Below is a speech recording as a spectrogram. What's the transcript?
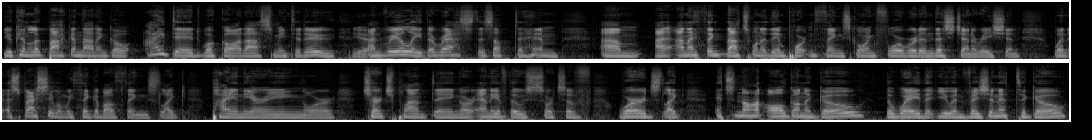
You can look back on that and go, I did what God asked me to do. Yeah. And really, the rest is up to Him. Um, and I think that's one of the important things going forward in this generation, when especially when we think about things like pioneering or church planting or any of those sorts of words. Like it's not all gonna go the way that you envision it to go.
